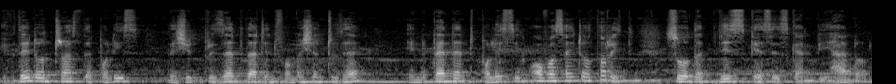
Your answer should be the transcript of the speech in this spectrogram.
If they don't trust the police, they should present that information to the independent policing oversight authority so that these cases can be handled.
